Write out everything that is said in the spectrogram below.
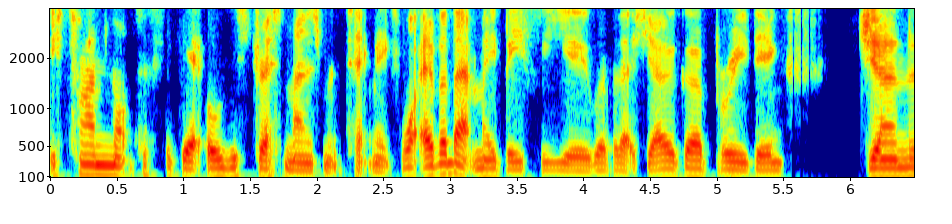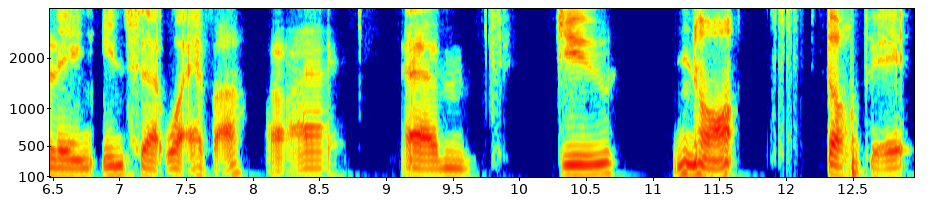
it's time not to forget all your stress management techniques, whatever that may be for you, whether that's yoga, breathing, journaling, insert whatever. All right. Um, do not stop it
